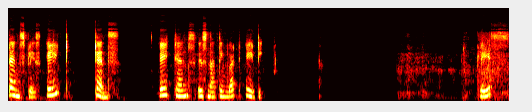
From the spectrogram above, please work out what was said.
tens place. 8 tens. 8 tens is nothing but 80. Place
